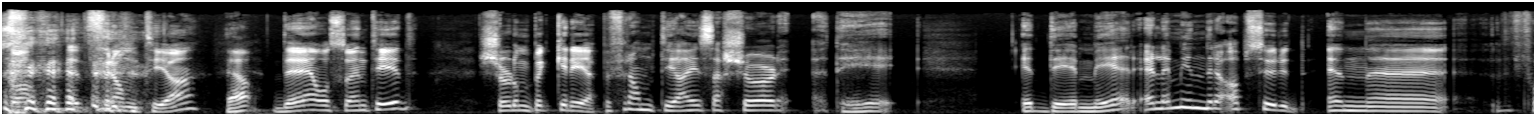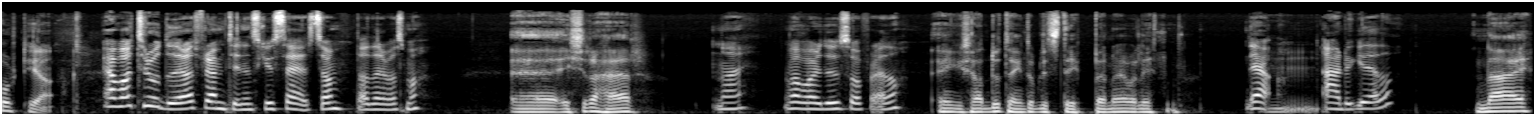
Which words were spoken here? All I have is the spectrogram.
Så eh, framtida Ja. Det er også en tid. Sjøl om begrepet framtida i seg sjøl det, Er det mer eller mindre absurd enn uh, fortida? ja, Hva trodde dere at fremtiden skulle se ut som da dere var små? Eh, ikke det her. Nei. Hva var det du så for deg, da? Jeg hadde jo tenkt å bli stripper da jeg var liten. Ja. Mm. Er du ikke det, da? Nei,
